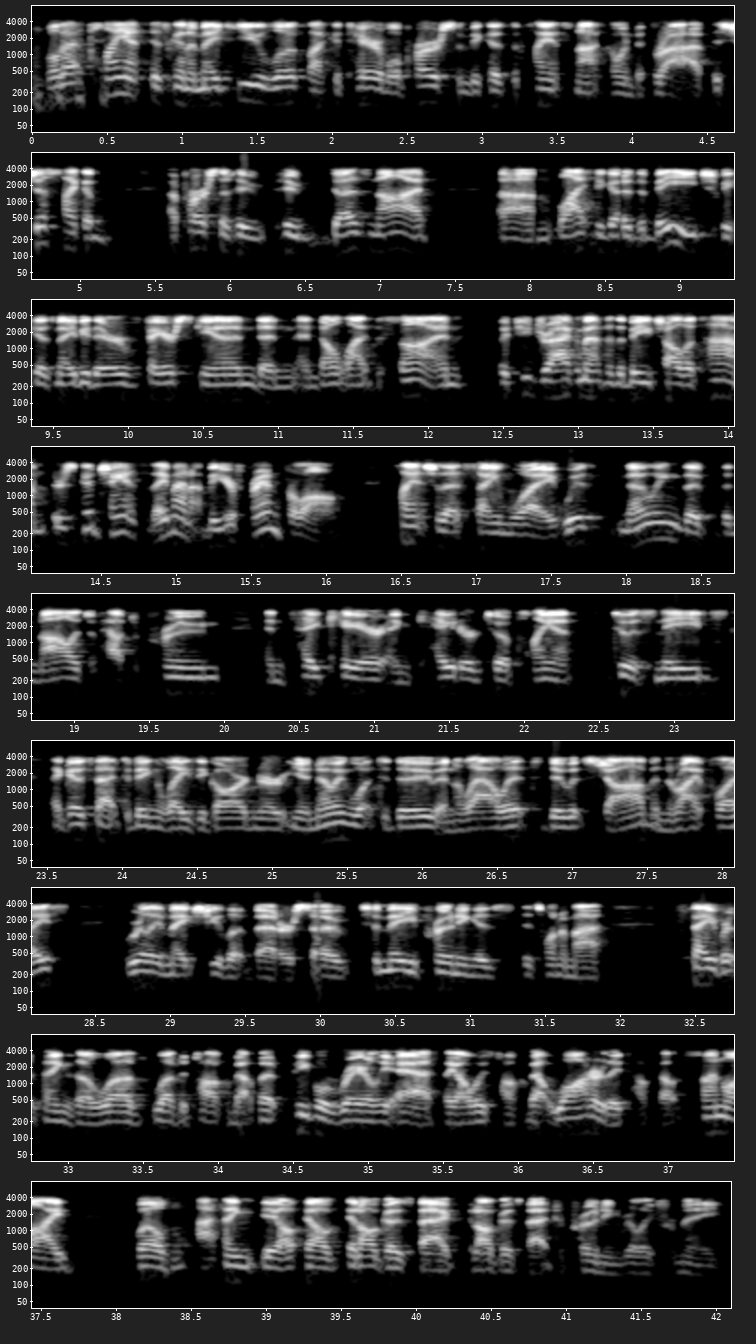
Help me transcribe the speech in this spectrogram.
well, that plant is going to make you look like a terrible person because the plant's not going to thrive. It's just like a, a person who, who does not um, like to go to the beach because maybe they're fair skinned and, and don't like the sun, but you drag them out to the beach all the time. There's a good chance that they might not be your friend for long. Plants are that same way. With knowing the, the knowledge of how to prune and take care and cater to a plant to its needs. That goes back to being a lazy gardener, you know, knowing what to do and allow it to do its job in the right place really makes you look better. So to me, pruning is, is one of my favorite things I love, love to talk about, but people rarely ask. They always talk about water. They talk about sunlight. Well, I think it all, it all goes back, it all goes back to pruning really for me.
